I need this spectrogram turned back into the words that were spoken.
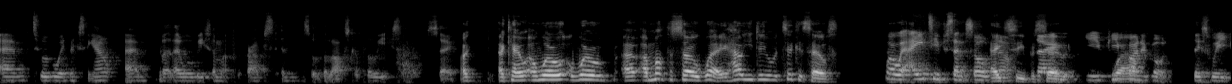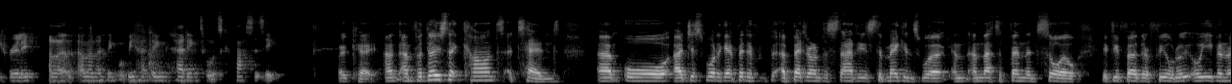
um, to avoid missing out. Um, but there will be some up for grabs in sort of the last couple of weeks. So okay, and we're we're a month or so away. How are you doing with ticket sales? Well, we're eighty percent sold. Eighty percent. So you've, you've wow. kind of got this week really, and then, and then I think we'll be heading heading towards capacity. Okay, and, and for those that can't attend, um, or I just want to get a bit of a better understanding as to Megan's work and, and that of Fenland Soil, if you're further afield or, or even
